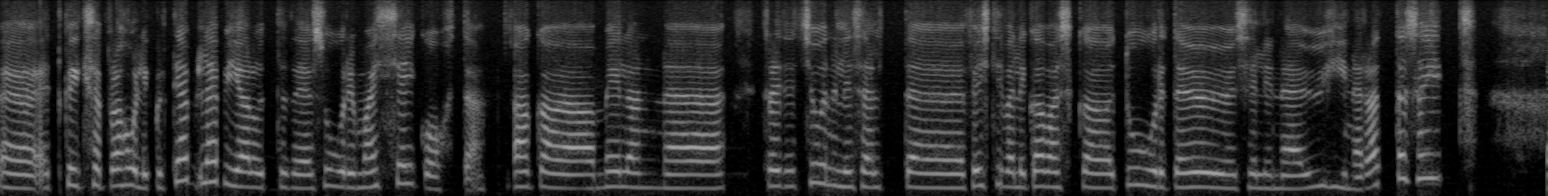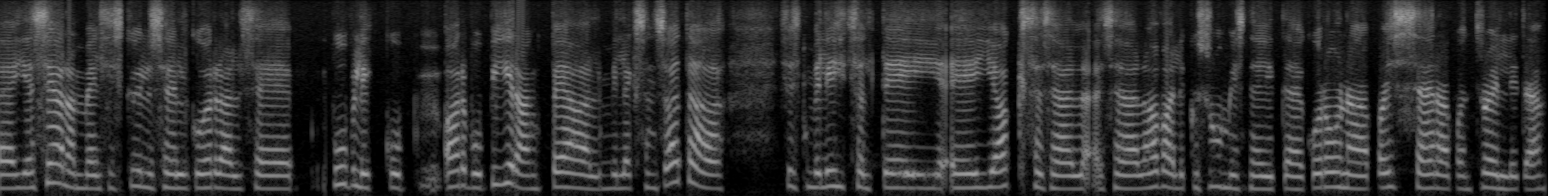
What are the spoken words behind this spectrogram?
et kõik saab rahulikult läbi jalutada ja suuri masse ei kohta. aga meil on traditsiooniliselt festivali kavas ka Tour de Öö selline ühine rattasõit ja seal on meil siis küll sel korral see publiku arvu piirang peal, milleks on sada, sest me lihtsalt ei, ei jaksa seal, seal avalikus ruumis neid koroonapasse ära kontrollida.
